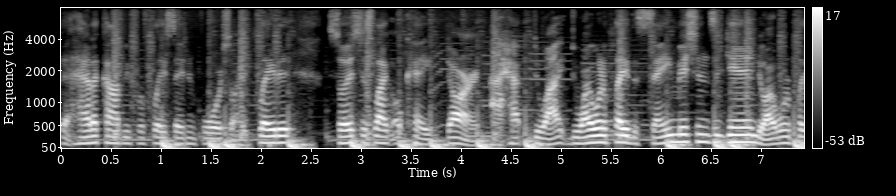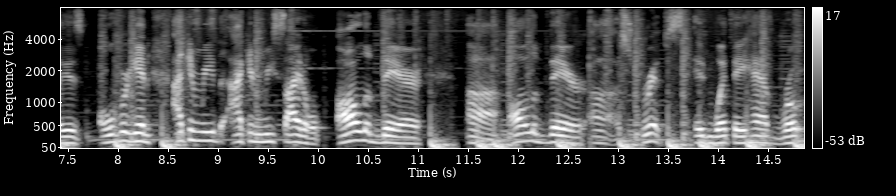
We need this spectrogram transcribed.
that had a copy for PlayStation 4, so I played it. So it's just like, okay, darn, I have do I do I want to play the same missions again? Do I want to play this over again? I can read I can recital all of their uh, all of their uh, scripts and what they have wrote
